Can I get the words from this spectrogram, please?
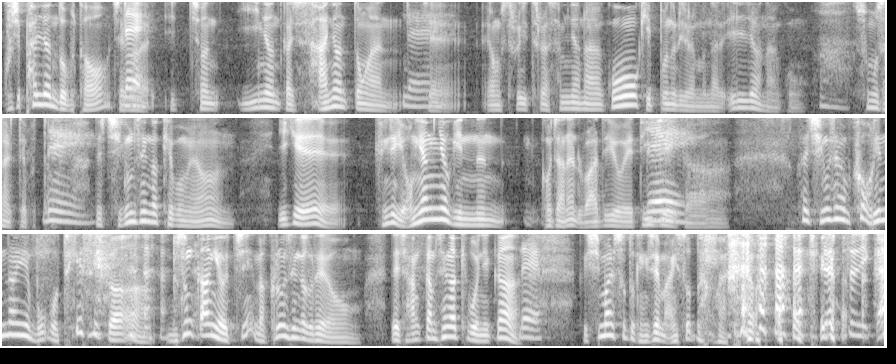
98년도부터 제가 네. 2002년까지 4년 동안 네. 제 영스트리트를 3년 하고 기쁜 우리 젊은 날을 1년 하고 아, 20살 때부터. 네. 근데 지금 생각해 보면 이게 굉장히 영향력 있는 거잖아요. 라디오의 DJ가. 근데 지금 생각하면 그 어린 나이에 뭐 어떻게 했을까? 무슨 깡이었지? 막 그런 생각을 해요. 근데 잠깐 생각해 보니까 네. 그 심할수도 굉장히 많이 썼던 것 같아요. 제가 그렇습니까?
